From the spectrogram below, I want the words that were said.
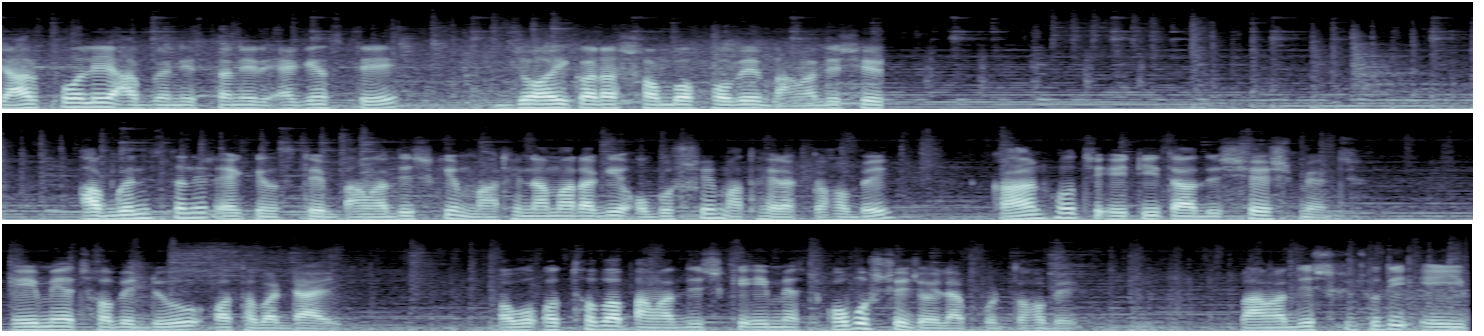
যার ফলে আফগানিস্তানের অ্যাগেনস্টে জয় করা সম্ভব হবে বাংলাদেশের আফগানিস্তানের অ্যাগেনস্টে বাংলাদেশকে মাঠে নামার আগে অবশ্যই মাথায় রাখতে হবে। কারণ হচ্ছে এটি তাদের শেষ ম্যাচ এই ম্যাচ হবে ডু অথবা ডাই অব- অথবা বাংলাদেশকে এই ম্যাচ অবশ্যই জয়লাভ করতে হবে। বাংলাদেশকে যদি এই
